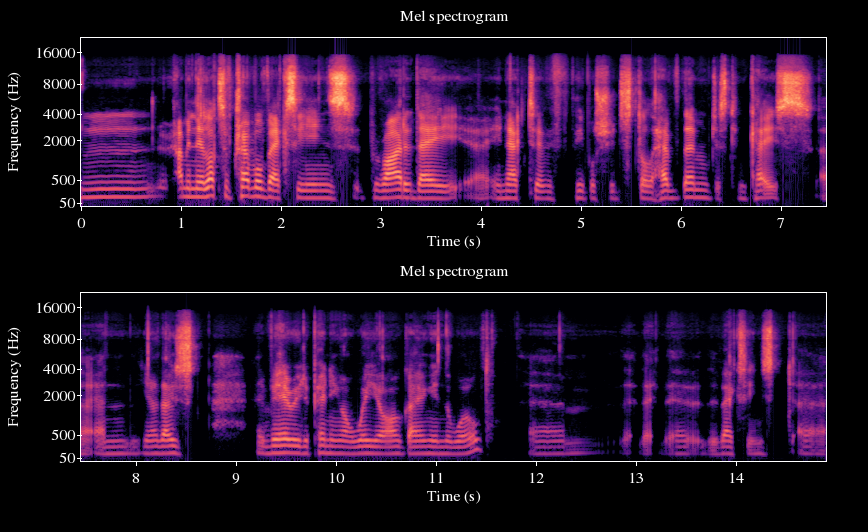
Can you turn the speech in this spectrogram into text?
Mm, I mean, there are lots of travel vaccines, provided they uh, inactive, people should still have them just in case. Uh, and, you know, those vary depending on where you are going in the world. Um, the, the, the, vaccines uh,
